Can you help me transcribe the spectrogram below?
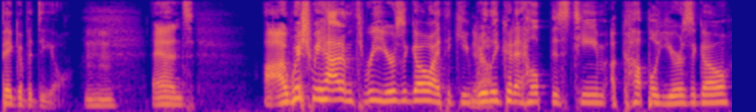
big of a deal. Mm-hmm. And I wish we had him three years ago. I think he really could have helped this team a couple years ago.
